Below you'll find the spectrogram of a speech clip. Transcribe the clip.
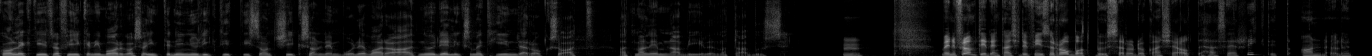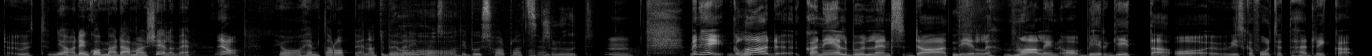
kollektivtrafiken i Borgå, så inte den är ju riktigt i sånt skick som den borde vara. Att nu är det liksom ett hinder också att att man lämnar bilen och tar bussen. Mm. Men i framtiden kanske det finns robotbussar och då kanske allt det här ser riktigt annorlunda ut. Ja, den kommer där man själv är. Ja. Ja, och hämtar upp en. Att du behöver Ja. inte ens gå till busshållplatsen. Absolut. Mm. Men hej, glad kanelbullens dag till Malin och Birgitta. Och vi ska fortsätta här dricka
